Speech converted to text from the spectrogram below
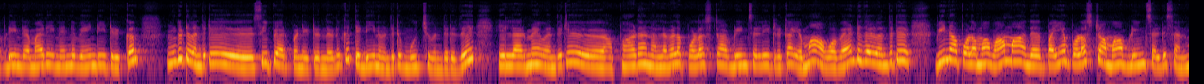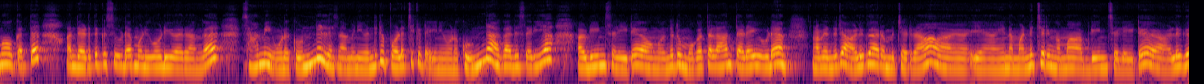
அப்படின்ற மாதிரி நின்று வேண்டிகிட்டு இருக்கு. இங்கிட்டு வந்துட்டு சிபிஆர் பண்ணிகிட்டு இருந்தவனுக்கு அப்படின்னு வந்துட்டு மூச்சு வந்துடுது எல்லாருமே வந்துட்டு அப்பாடா நல்ல வேலை பொழச்சிட்டா அப்படின்னு சொல்லிட்டு இருக்கா. ஏமா அவள் வேண்டுதல் வந்துட்டு வீணா போலாமா? வாமா அந்த பையன் பொழச்சிட்டாமா? அப்படின்னு சொல்லிட்டு சண்முகத்தை அந்த இடத்துக்கு சுடமணி ஓடி வர்றாங்க. சாமி உனக்கு ஒன்றும் இல்லை சாமி நீ வந்துட்டு பொழைச்சிக்கிட்ட நீ உனக்கு ஒன்றும் ஆகாது சரியா? அப்படின்னு சொல்லிட்டு அவங்க வந்துட்டு முகத்தெல்லாம் தடவி விட அவன் வந்துட்டு அழுக ஆரம்பிச்சிடுறான். என்னை மன்னிச்சிருங்கம்மா அப்படின்னு சொல்லிட்டு அழுக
